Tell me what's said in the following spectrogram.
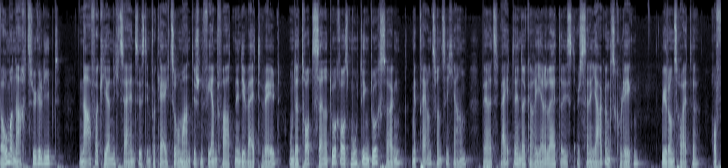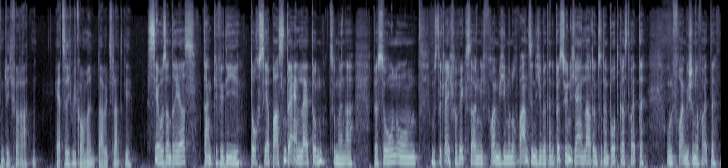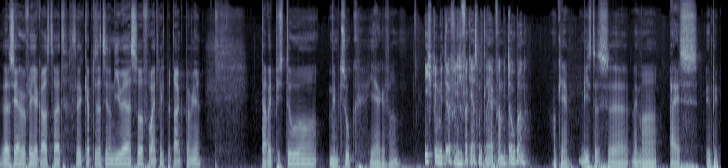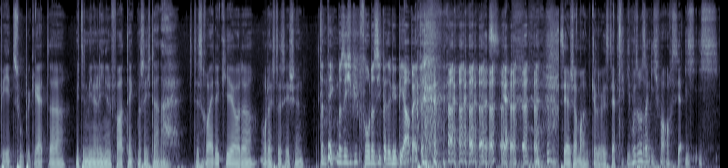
Warum er Nachtzüge liebt, Nahverkehr nicht seins ist im Vergleich zu romantischen Fernfahrten in die weite Welt und er trotz seiner durchaus mutigen Durchsagen mit 23 Jahren bereits weiter in der Karriereleiter ist als seine Jahrgangskollegen, wird uns heute hoffentlich verraten. Herzlich willkommen, David Slatki. Servus Andreas, danke für die doch sehr passende Einleitung zu meiner Person und ich muss da gleich vorweg sagen, ich freue mich immer noch wahnsinnig über deine persönliche Einladung zu deinem Podcast heute und freue mich schon auf heute. Sehr höflicher Gast heute. Ich glaube, das hat sich noch nie wer so freundlich bedankt bei mir. David, bist du mit dem Zug hierher gefahren? Ich bin mit öffentlichen Verkehrsmitteln hergefahren, mit der U-Bahn. Okay, wie ist das, äh, wenn man als ÖBB-Zugbegleiter mit den Wiener Linien fährt, denkt man sich dann, ah, das räudig hier oder, oder ist das eh schön? Dann denkt man sich, ich bin froh, dass ich bei der WB arbeite. sehr, sehr charmant gelöst, ja. Ich muss aber sagen, ich war auch sehr, ich, ich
